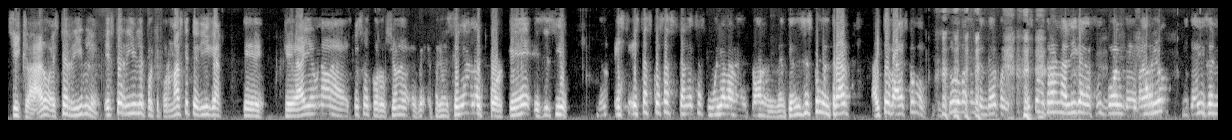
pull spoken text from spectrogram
Sí, claro, es terrible. Es terrible porque por más que te digan que, que haya una especie de corrupción, pero enséñale por qué. Es decir, estas cosas están hechas muy al aventón, ¿me entiendes? Es como entrar, ahí te va, es como, tú lo vas a entender, es como entrar a una liga de fútbol de barrio y te dicen,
